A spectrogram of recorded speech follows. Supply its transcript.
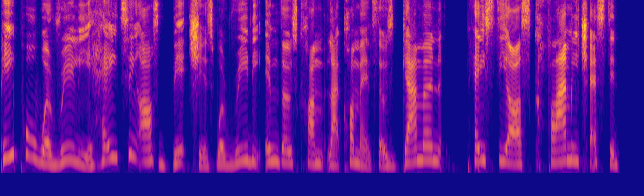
people were really hating us bitches were really in those com- like comments those gammon pasty ass clammy chested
